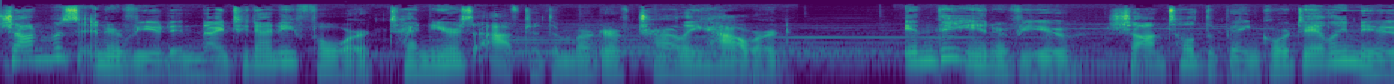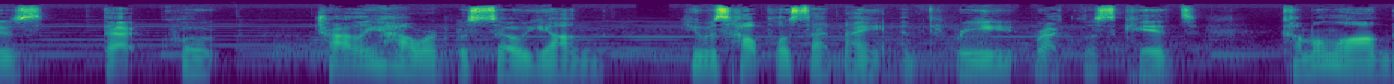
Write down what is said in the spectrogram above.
Sean was interviewed in 1994, 10 years after the murder of Charlie Howard. In the interview, Sean told the Bangor Daily News that, quote, Charlie Howard was so young, he was helpless that night, and three reckless kids come along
